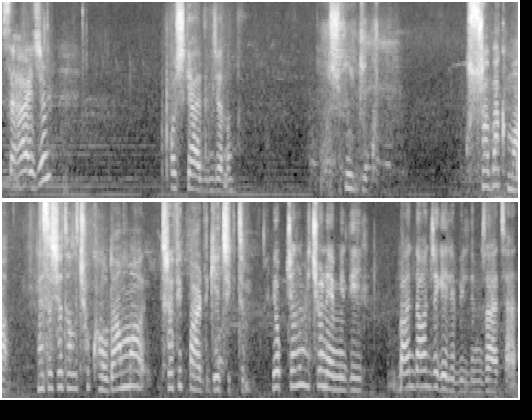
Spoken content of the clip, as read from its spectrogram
Seher'cim. Hoş geldin canım. Hoş bulduk. Kusura bakma. Mesaj atalı çok oldu ama trafik vardı geciktim. Yok canım hiç önemli değil. Ben de anca gelebildim zaten.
